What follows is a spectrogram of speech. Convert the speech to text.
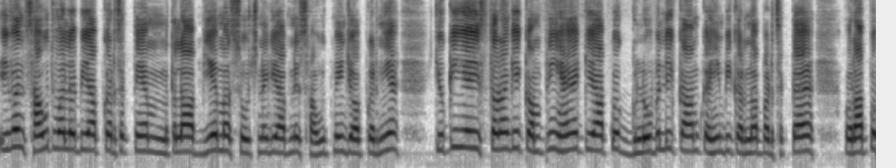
इवन साउथ वाले भी आप कर सकते हैं। मतलब आप ये मत सोचना कि आपने साउथ में ही जॉब करनी है, क्योंकि ये इस तरह की कंपनी है कि आपको ग्लोबली काम कहीं भी करना पड़ सकता है और आपको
